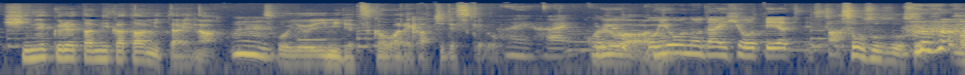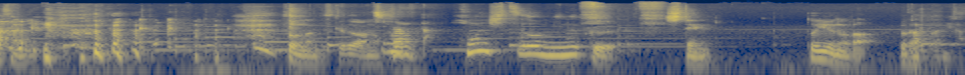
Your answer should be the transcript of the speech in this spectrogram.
ひねくれた見方みたいなうん。そういう意味で使われがちですけど、はいはい。これは御用の代表ってやつですあそうそうそうそう。まさに。そうなんですけどあの本質を見抜く視点というのがうがった見方。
